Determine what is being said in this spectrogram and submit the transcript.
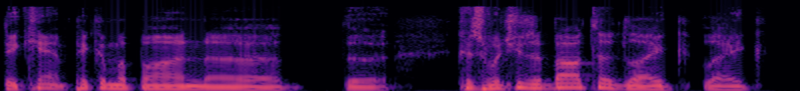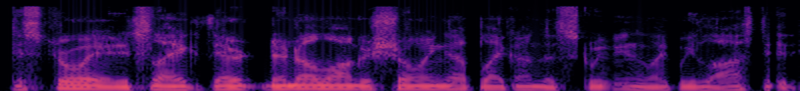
they can't pick them up on uh, the because when she's about to like like destroy it, it's like they're they're no longer showing up like on the screen like we lost it.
